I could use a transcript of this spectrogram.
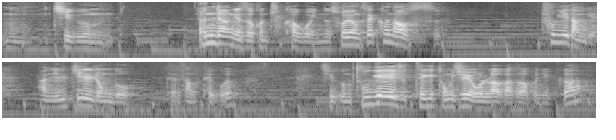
음, 지금 현장에서 건축하고 있는 소형 세컨하우스 초기 단계 한 일주일 정도 된 상태고요. 지금 두 개의 주택이 동시에 올라가서 보니까 음,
